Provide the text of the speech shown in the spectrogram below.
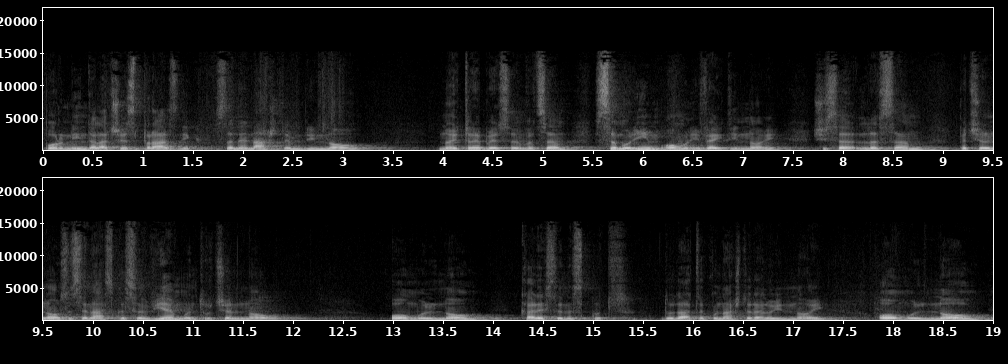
pornind de la acest praznic, să ne naștem din nou. Noi trebuie să învățăm să murim omului vechi din noi și să lăsăm pe cel nou să se nască, să înviem într cel nou. Omul nou care este născut deodată cu nașterea lui în noi, omul nou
